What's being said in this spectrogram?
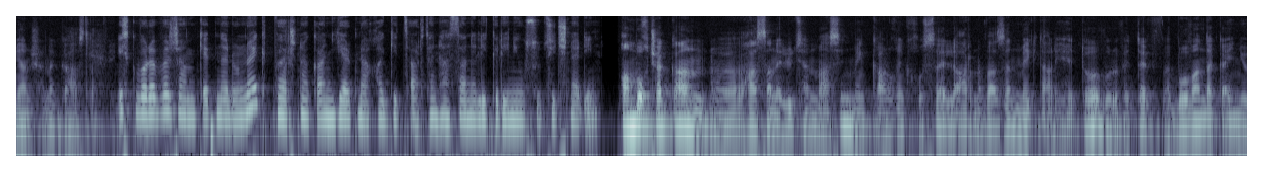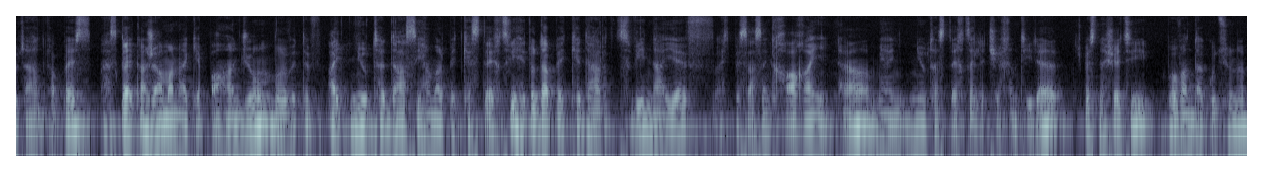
միանշանակ կհաստատվի։ Իսկ որևէ ժամկետներ ունեք վերջնական երբ նախագիծ արդեն հասանելի կլինի ուսուցիչներին։ Ամբողջական հասանելիության մասին մենք կարող ենք խոսել առնվազն 1 տարի հետո, որովհետև բովանդակային նյութը հատկապես հսկայական ժամանակ է պահանջում, որովհետև այդ նյութը դասի համար պետք է ստեղծվի, հետո դա պետք է դարձվի նաև, այսպես ասենք, խաղային, հա, միայն նյութը ստեղծելը չի խնդիրը, ինչպես նշեցի, բովանդակությունը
